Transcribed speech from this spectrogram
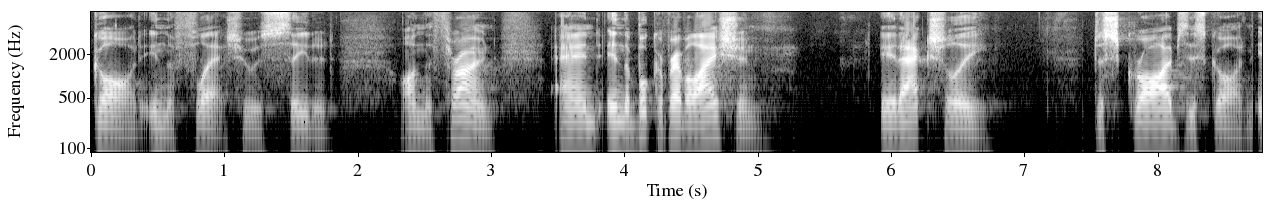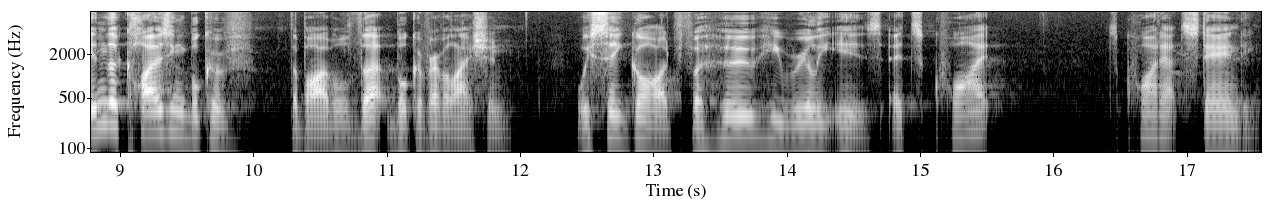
God in the flesh, who is seated on the throne. And in the book of Revelation, it actually describes this God. In the closing book of the Bible, the book of Revelation, we see God for who He really is. It's quite, it's quite outstanding.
